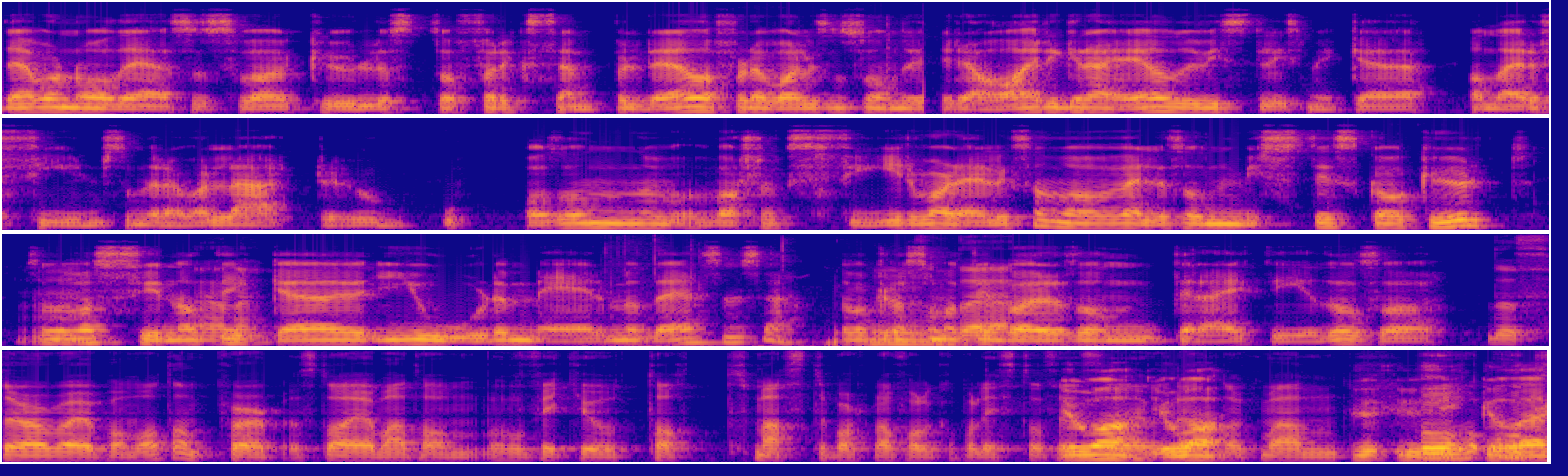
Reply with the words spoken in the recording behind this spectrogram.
Det var noe av det jeg syntes var kulest. og For eksempel det, da, for det var liksom sånn rar greie. og Du visste liksom ikke Han derre fyren som drev og lærte henne opp og sånn, hva slags fyr var det, liksom? Det var veldig sånn mystisk og kult. Så det var synd at de ikke gjorde mer med det, syns jeg. Det var akkurat som at de bare sånn dreit i det, og så Det server jo på en måte en purpose, da, i og med at han, hun fikk jo tatt mesteparten av folka på lista si. Jo da, jo da. Hun, hun hun, fikk jo det.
